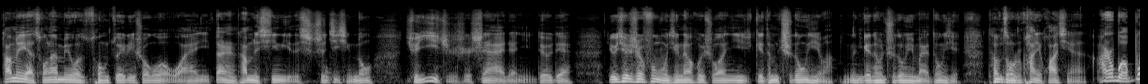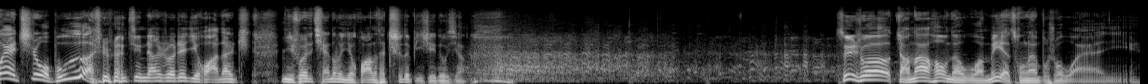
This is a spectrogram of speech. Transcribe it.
他们也从来没有从嘴里说过“我爱你”，但是他们心里的实际行动却一直是深爱着你，对不对？尤其是父母经常会说：“你给他们吃东西嘛，你给他们吃东西、买东西，他们总是怕你花钱。”啊，我不爱吃，我不饿，是不是？经常说这句话，但是你说钱都已经花了，他吃的比谁都香。所以说，长大后呢，我们也从来不说“我爱你”。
